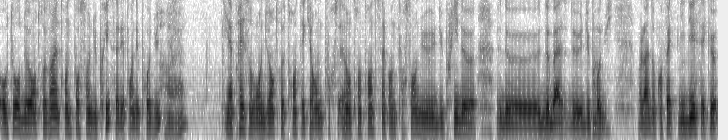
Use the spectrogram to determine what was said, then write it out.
autour de entre 20 et 30% du prix, ça dépend des produits. Et après, ils sont vendus entre 30 et 40 entre 30 et 50 du, du, prix de, de, de base du produit. Voilà. Donc en fait, l'idée c'est que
